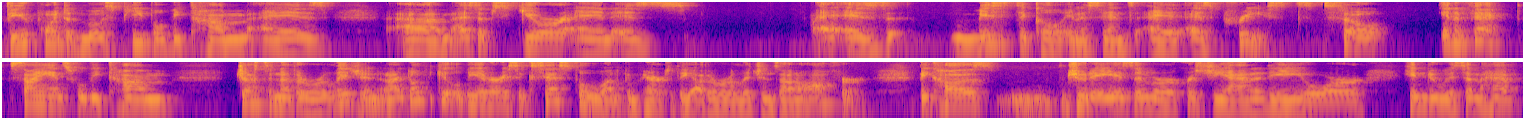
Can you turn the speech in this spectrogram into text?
viewpoint of most people, become as um, as obscure and as as mystical in a sense as, as priests. So, in effect, science will become just another religion. And I don't think it will be a very successful one compared to the other religions on offer because Judaism or Christianity or Hinduism have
